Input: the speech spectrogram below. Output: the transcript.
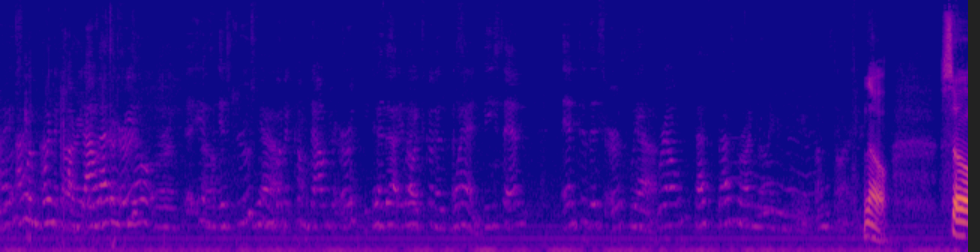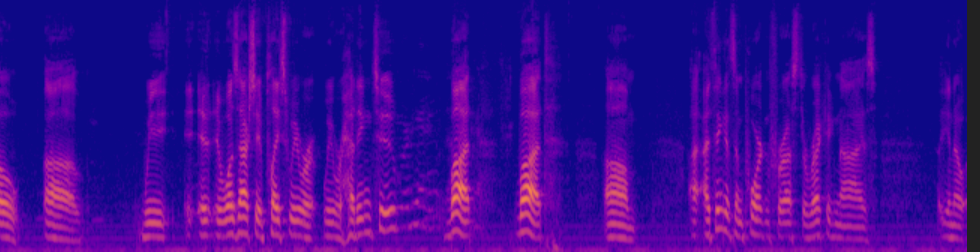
I, I'm, I'm going to come sorry. down to earth? or? Is, um, is Jerusalem yeah. going to come down to earth? Because, that you know, like it's going to when? descend into this earthly Yeah. realm? That's that's where I'm really confused. I'm sorry. No. So uh, we it, it was actually a place we were we were heading to, We're heading. but but um, I, I think it's important for us to recognize, you know,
